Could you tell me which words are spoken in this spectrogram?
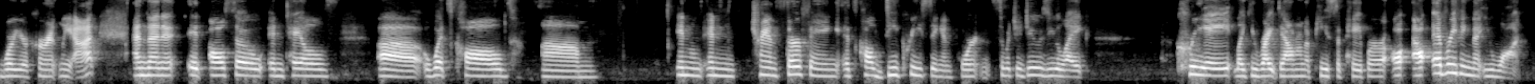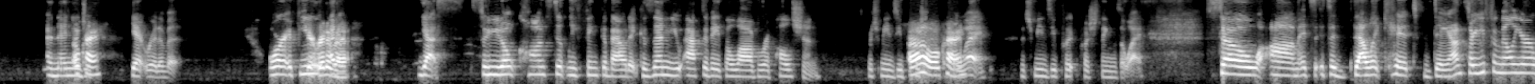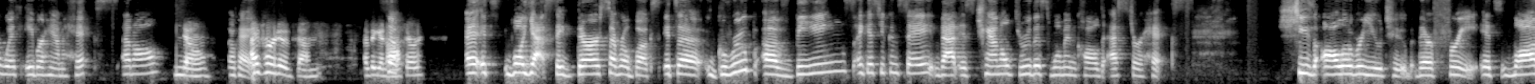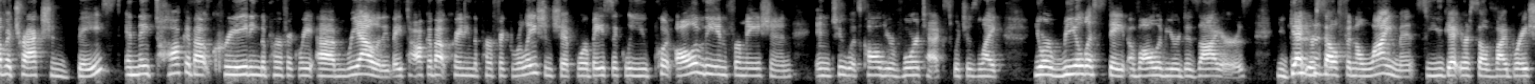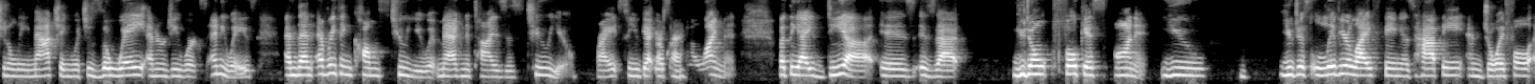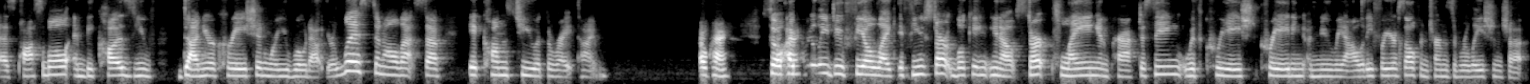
where you're currently at. And then it it also entails uh, what's called um, in in transurfing it's called decreasing importance. So what you do is you like create like you write down on a piece of paper all, all, everything that you want and then you okay. get rid of it. Or if you get rid of it. Yes. So you don't constantly think about it because then you activate the law of repulsion which means you push oh, okay. away which means you put push things away. So um, it's it's a delicate dance. Are you familiar with abraham hicks at all? No. Okay. I've heard of them. Are they an so, author? uh, it's well yes they there are several books. It's a group of beings i guess you can say that is channeled through this woman called esther hicks she's all over youtube they're free it's law of attraction based and they talk about creating the perfect re- um, reality they talk about creating the perfect relationship where basically you put all of the information into what's called your vortex which is like your real estate of all of your desires. You get yourself in alignment, so you get yourself vibrationally matching, which is the way energy works, anyways. And then everything comes to you, it magnetizes to you, right? So you get yourself okay. in alignment. But the idea is is that you don't focus on it. You you just live your life being as happy and joyful as possible and because you've done your creation where you wrote out your list and all that stuff, it comes to you at the right time. Okay. So okay. I really do feel like if you start looking, you know, start playing and practicing with creation creating a new reality for yourself in terms of relationship.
